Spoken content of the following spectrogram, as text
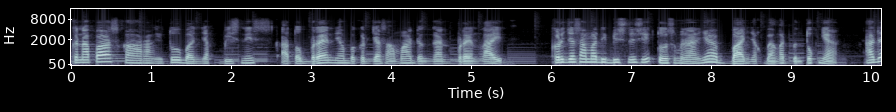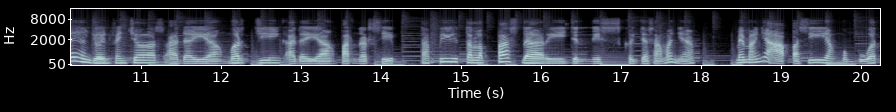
Kenapa sekarang itu banyak bisnis atau brand yang bekerja sama dengan brand lain? Kerjasama di bisnis itu sebenarnya banyak banget bentuknya. Ada yang joint ventures, ada yang merging, ada yang partnership. Tapi terlepas dari jenis kerjasamanya, memangnya apa sih yang membuat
